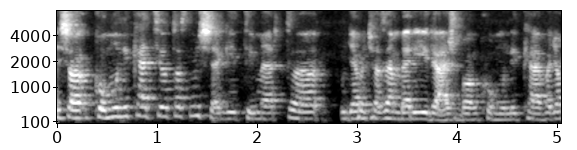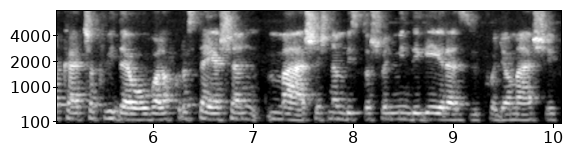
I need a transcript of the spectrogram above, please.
És a kommunikációt azt mi segíti, mert uh, ugye, hogyha az ember írásban kommunikál, vagy akár csak videóval, akkor az teljesen más, és nem biztos, hogy mindig érezzük, hogy a másik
